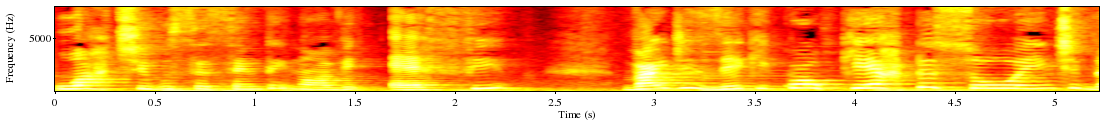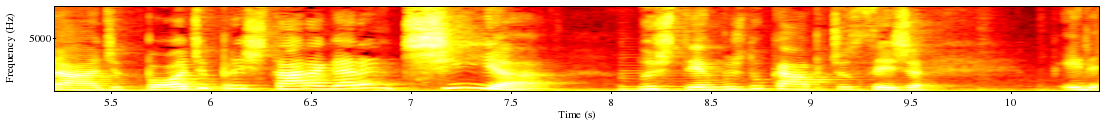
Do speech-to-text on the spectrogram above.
o artigo 69F vai dizer que qualquer pessoa ou entidade pode prestar a garantia nos termos do caput, ou seja, ele,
